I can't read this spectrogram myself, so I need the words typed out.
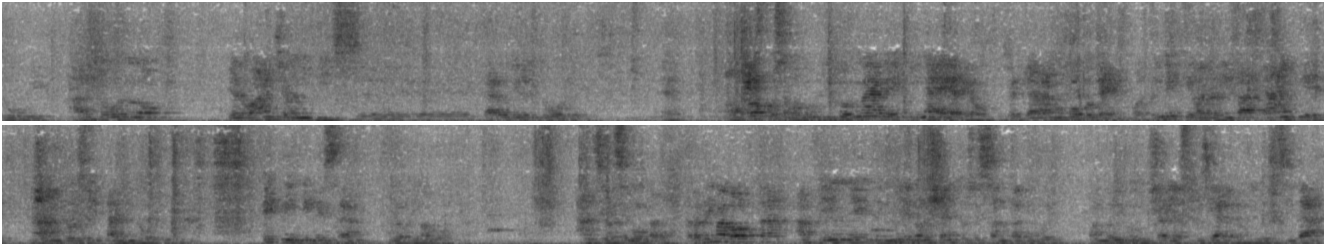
lui. Al ritorno Piero Angela mi disse caro direttore eh, purtroppo siamo dovuti tornare in aereo perché avevamo poco tempo altrimenti l'avrei fatta anche diciamo così, al ritorno e quindi questa è la prima volta, anzi la seconda volta. La prima volta avvenne nel 1962, quando io cominciai a studiare all'Università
